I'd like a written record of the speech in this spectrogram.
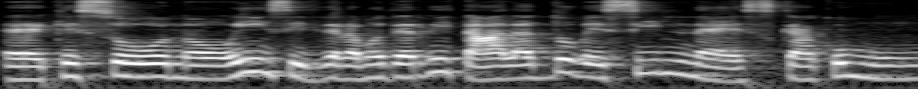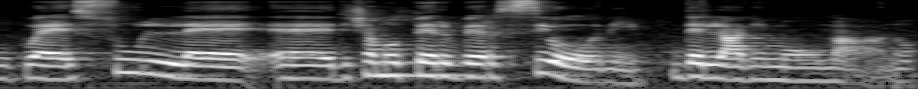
eh, che sono insiti della modernità laddove si innesca comunque sulle eh, diciamo perversioni dell'animo umano.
